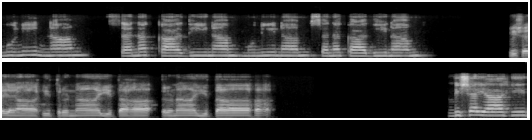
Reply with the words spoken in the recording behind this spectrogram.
मुनीनाम सनकादीनाम मुनीनाम सनकादीनाम विषया हि तृणायितः। तृणायिताः विषया हि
